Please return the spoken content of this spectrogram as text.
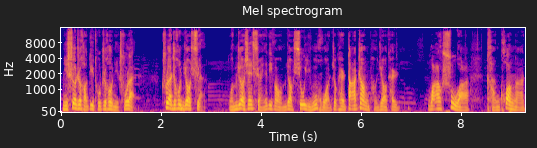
你设置好地图之后，你出来，出来之后你就要选，我们就要先选一个地方，我们就要修营火，就开始搭帐篷，就要开始挖树啊、砍矿啊、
